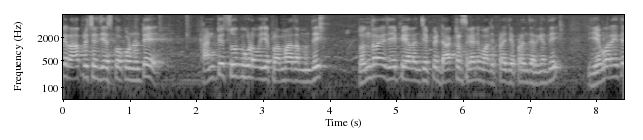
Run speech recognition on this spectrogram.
మీరు ఆపరేషన్ చేసుకోకుండా ఉంటే కంటి చూపు కూడా పోయే ప్రమాదం ఉంది. తొందరగా చేయించాలని చెప్పి డాక్టర్స్ కానీ వాళ్ళు ఇప్పుడే చెప్పడం జరిగింది. ఎవరైతే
